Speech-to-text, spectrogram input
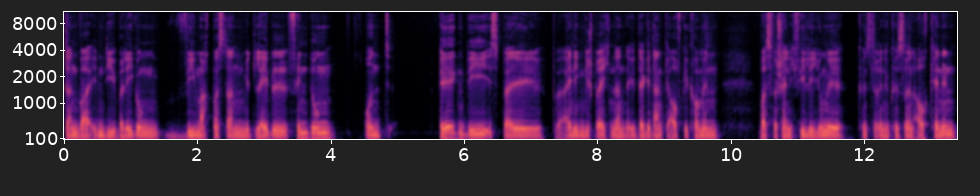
dann war eben die Überlegung, wie macht man es dann mit Labelfindung? Und irgendwie ist bei, bei einigen Gesprächen dann der Gedanke aufgekommen, was wahrscheinlich viele junge Künstlerinnen und Künstler auch kennen,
